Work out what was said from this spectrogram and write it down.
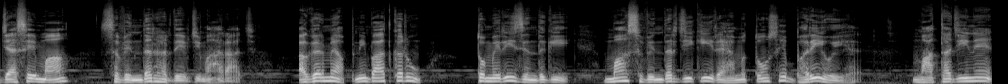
जैसे माँ सविंदर हरदेव जी महाराज अगर मैं अपनी बात करूँ तो मेरी ज़िंदगी माँ सविंदर जी की रहमतों से भरी हुई है। माता जी ने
